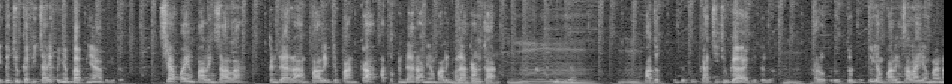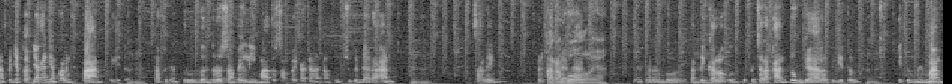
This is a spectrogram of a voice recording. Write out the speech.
itu juga dicari penyebabnya begitu. Siapa yang paling salah? Kendaraan paling depankah atau kendaraan yang paling belakangkah? Hmm hmm. patut untuk dikaji juga gitu loh. Hmm. Kalau beruntun itu yang paling salah yang mana? Penyebabnya kan yang paling depan begitu. Hmm. Tapi kan beruntun terus sampai lima atau sampai kadang-kadang tujuh kendaraan hmm. saling berkarambol ya. Yang karambol. Tapi kalau untuk kecelakaan tunggal begitu, hmm. itu memang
